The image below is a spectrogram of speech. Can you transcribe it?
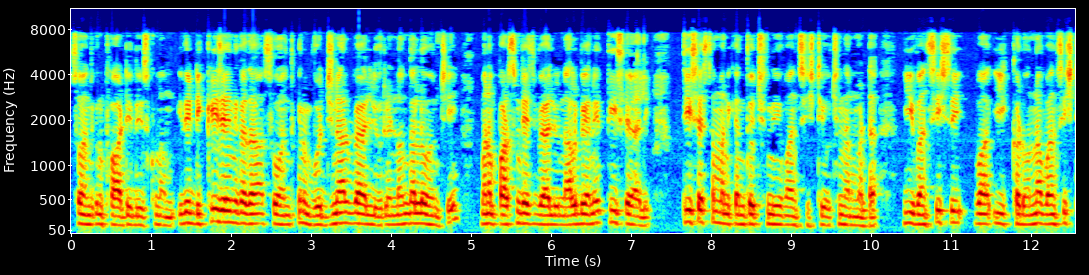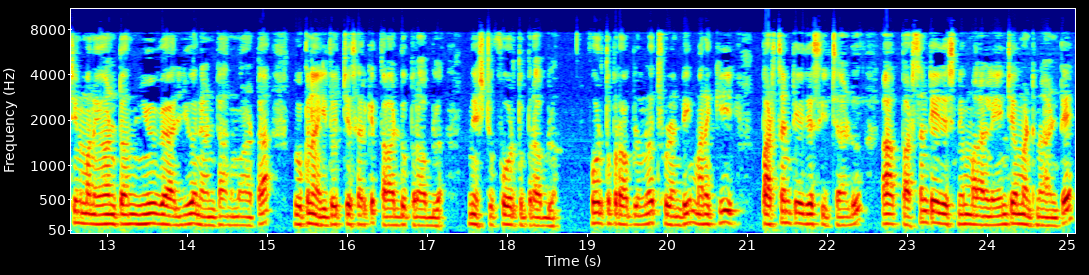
సో అందుకని ఫార్టీ తీసుకున్నాము. ఇది డిక్రీజ్ అయింది కదా? సో అందుకని ఒరిజినల్ వాల్యూ రెండు వందల్లో ఉంచి మనం పర్సంటేజ్ వాల్యూ నలభై అనేది తీసేయాలి. తీసేస్తే మనకి ఎంత వచ్చింది వన్ సిక్స్టీ వచ్చింది అనమాట ఈ వన్ సిక్స్టీ ఇక్కడ ఉన్న వన్ సిక్స్టీని మనం ఏమంటాం? న్యూ వాల్యూ అని అంటాం అనమాట. ఓకేనా? ఇది వచ్చేసరికి third problem. Next fourth problem. Fourth ప్రాబ్లంలో చూడండి మనకి పర్సంటేజెస్ ఇచ్చాడు. ఆ పర్సంటేజెస్ని మనల్ని ఏం చేయమంటున్నా అంటే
